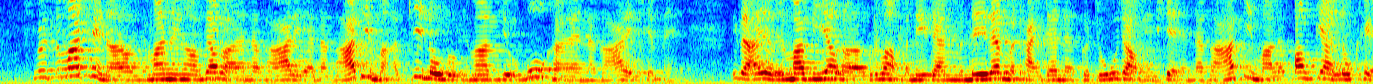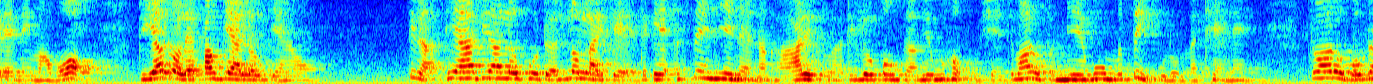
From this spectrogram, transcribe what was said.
။ပြီးတော့ကျမထင်တာတော့မြန်မာနိုင်ငံကိုရောက်လာတဲ့နဂါးတွေကနဂါးပြည်မှာအပြစ်လုပ်လို့မြန်မာပြည်ကိုပို့ခံတဲ့နဂါးတွေဖြစ်မယ်။ ဒီလားအဲ့မြန်မာပြည်ရောက်လာတော့သူတို့ကမနေတိုင်းမနေတဲ့မထိုင်တဲ့နဲ့ကြိုးကြောင်ကြီးဖြစ်နေနဂါးပြည်မှာလည်းပောက်ပြက်လုပ်ခဲ့တဲ့နေမှာပေါ့။ဒီရောက်တော့လည်းပောက်ပြက်လုပ်ကြံအောင်။ဒီလားဖះတရားလုပ်ဖို့အတွက်လှုပ်လိုက်တဲ့တကယ်အဆင့်မြင့်တဲ့နဂါးတွေဆိုတာဒီလိုပုံစံမျိုးမဟုတ်ဘူးရှင်။ကျမတို့မမြင်ဘူးမသိဘူးလို့မထင်နဲ့။ကျမတို့ဗုဒ္ဓ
